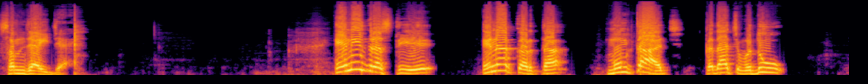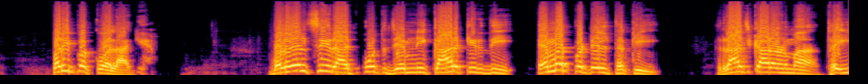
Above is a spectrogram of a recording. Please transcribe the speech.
સમજાઈ જાય. એની દ્રષ્ટિએ એના કરતા મુમતાજ કદાચ વધુ પરિપક્વ લાગ્યા બળવંતસિંહ રાજપૂત જેમની કારકિર્દી અહેમદ પટેલ થકી રાજકારણમાં થઈ,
